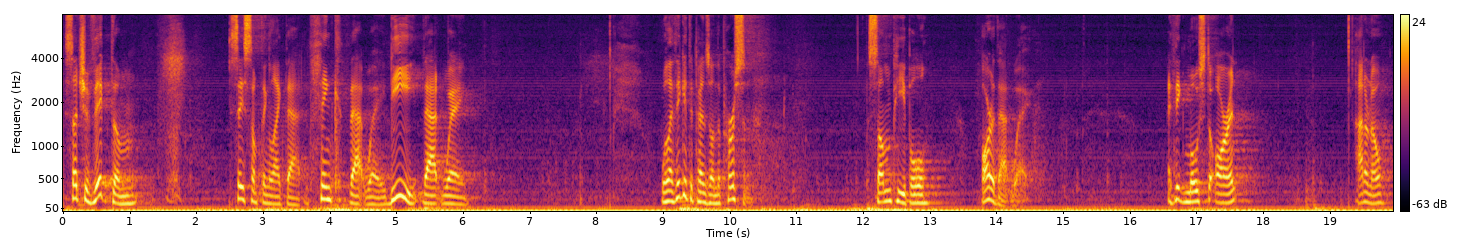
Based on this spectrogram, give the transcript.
such a victim, say something like that, think that way, be that way? Well, I think it depends on the person. Some people are that way. I think most aren't. I don't know.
